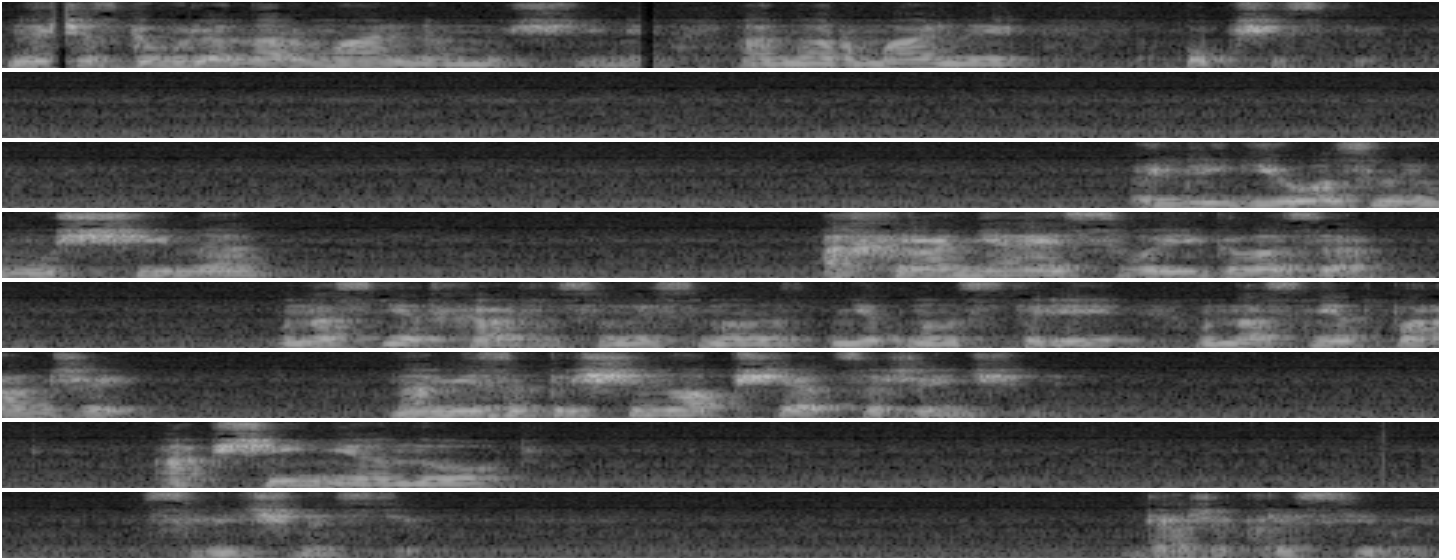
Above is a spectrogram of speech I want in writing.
Но я сейчас говорю о нормальном мужчине, о нормальной обществе. Религиозный мужчина, охраняя свои глаза. У нас нет хажуса, у нас нет монастырей, у нас нет паранжи. Нам не запрещено общаться с женщиной общение, оно с личностью, даже красивой.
